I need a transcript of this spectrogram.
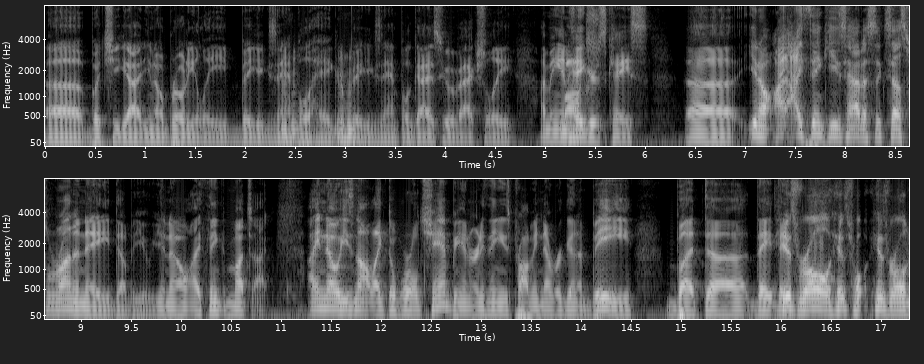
uh, but you got you know Brodie Lee big example hager big example guys who have actually i mean in Mox. hager's case uh, you know, I, I think he's had a successful run in AEW. You know, I think much. I, I know he's not like the world champion or anything. He's probably never going to be. But uh, they, they His role, his his role in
